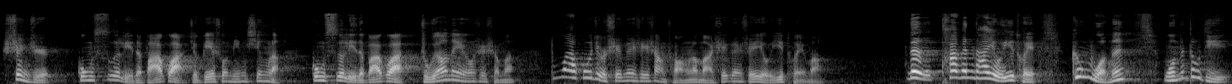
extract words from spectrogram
甚至公司里的八卦，就别说明星了，公司里的八卦主要内容是什么？不外乎就是谁跟谁上床了嘛，谁跟谁有一腿嘛。那他跟他有一腿，跟我们，我们到底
